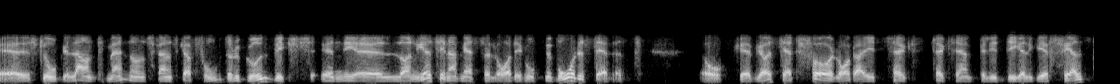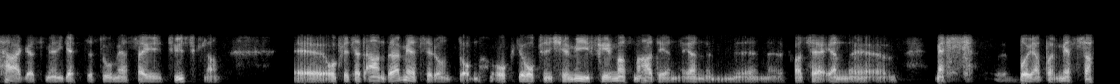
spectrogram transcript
Eh, slog Lantmännen och Svenska Foder och Gullviks eh, eh la ner sina mässor och ihop med vår istället. Och eh, vi har sett förlagar i till, exempel i DLG Feldtage som är en jättestor mässa i Tyskland. Och vi har sett andra mässor runt om. Och det var också en kemifirma som hade en, en, en, kan säga, en mäss, början på en mässa.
